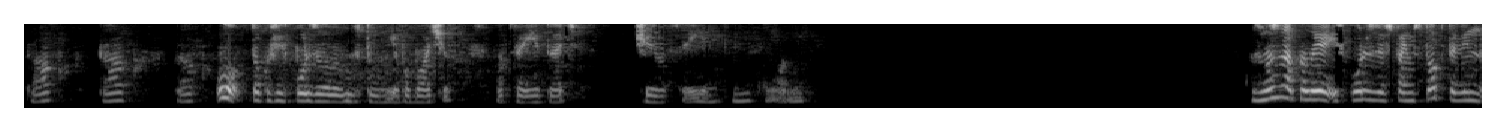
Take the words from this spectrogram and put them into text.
Так, так, так. О, що использовала ульту, я побачив. Оцей опять. Чи оцей, я не пам'ятаю, ладно. Возможно, коли используешь таймстоп, то він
